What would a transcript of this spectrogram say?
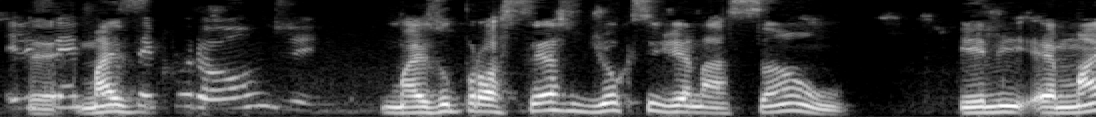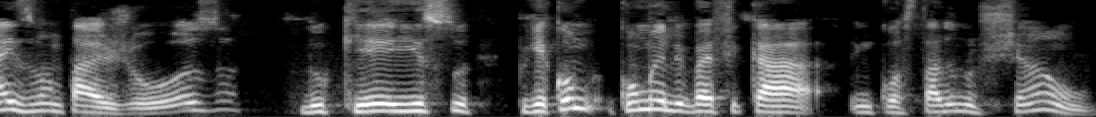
Eles é, entram mas... por onde. mas o processo de oxigenação ele é mais vantajoso do que isso, porque como, como ele vai ficar encostado no chão,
